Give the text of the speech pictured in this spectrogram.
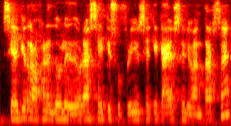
si hay que trabajar el doble de horas, si hay que sufrir, si hay que caerse y levantarse,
